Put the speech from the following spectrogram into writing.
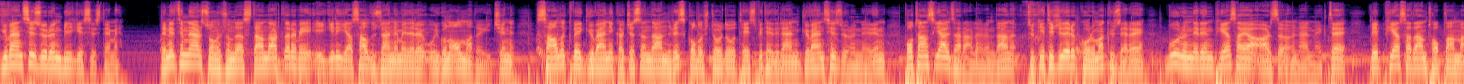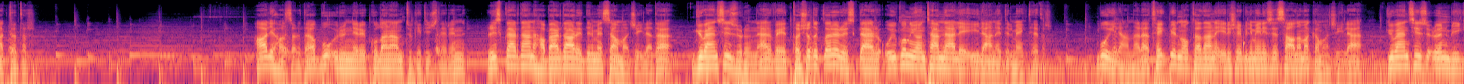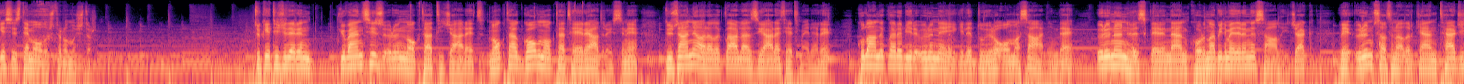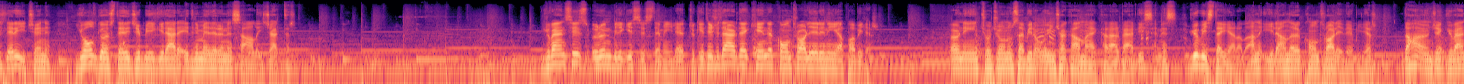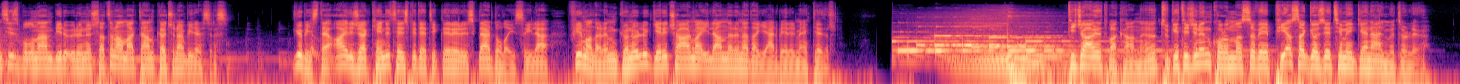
Güvensiz ürün bilgi sistemi. Denetimler sonucunda standartlara ve ilgili yasal düzenlemelere uygun olmadığı için sağlık ve güvenlik açısından risk oluşturduğu tespit edilen güvensiz ürünlerin potansiyel zararlarından tüketicileri korumak üzere bu ürünlerin piyasaya arzı önlenmekte ve piyasadan toplanmaktadır. Hali hazırda bu ürünleri kullanan tüketicilerin risklerden haberdar edilmesi amacıyla da güvensiz ürünler ve taşıdıkları riskler uygun yöntemlerle ilan edilmektedir. Bu ilanlara tek bir noktadan erişebilmenizi sağlamak amacıyla güvensiz ürün bilgi sistemi oluşturulmuştur. Tüketicilerin güvensizürün.ticaret.gov.tr adresini düzenli aralıklarla ziyaret etmeleri, kullandıkları bir ürünle ilgili duyuru olması halinde ürünün risklerinden korunabilmelerini sağlayacak ve ürün satın alırken tercihleri için yol gösterici bilgiler edinmelerini sağlayacaktır. Güvensiz ürün bilgi sistemi ile tüketiciler de kendi kontrollerini yapabilir. Örneğin çocuğunuza bir oyuncak almaya karar verdiyseniz, Gübis'te yer alan ilanları kontrol edebilir, daha önce güvensiz bulunan bir ürünü satın almaktan kaçınabilirsiniz. Gübis'te ayrıca kendi tespit ettikleri riskler dolayısıyla firmaların gönüllü geri çağırma ilanlarına da yer verilmektedir. Ticaret Bakanlığı, Tüketicinin Korunması ve Piyasa Gözetimi Genel Müdürlüğü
